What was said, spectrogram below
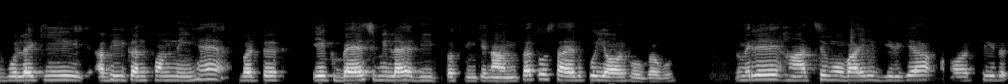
बोला कि अभी कंफर्म नहीं है बट एक बैच मिला है दीपक सिंह के नाम का तो शायद कोई और होगा वो। तो मेरे हाथ से मोबाइल गिर गया और फिर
